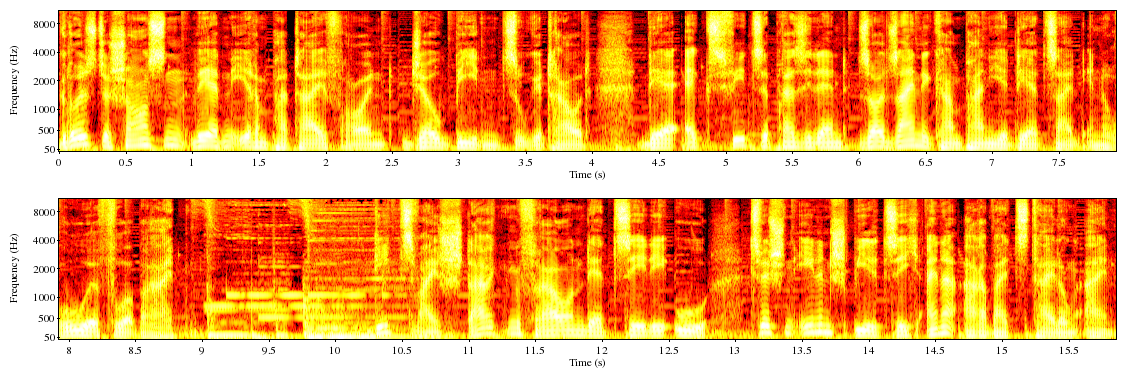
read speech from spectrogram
Größte Chancen werden ihrem Parteifreund Joe Biden zugetraut. Der Ex-Vizepräsident soll seine Kampagne derzeit in Ruhe vorbereiten. Die zwei starken Frauen der CDU, zwischen ihnen spielt sich eine Arbeitsteilung ein.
